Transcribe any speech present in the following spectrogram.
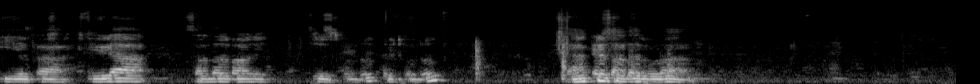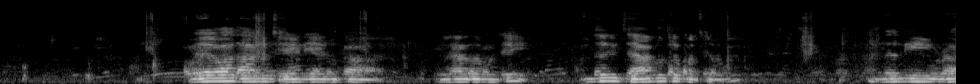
ఈ యొక్క క్రీడా సందర్భాన్ని చేసుకుంటూ పెట్టుకుంటూ డాక్టర్స్ అందరు కూడా అవయవ దానం చేయండి అని ఒక నినాదం అంటే అందరినీ జాగృత పరచడం. అందరినీ కూడా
